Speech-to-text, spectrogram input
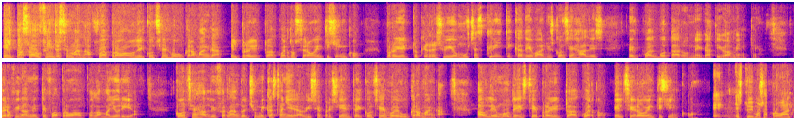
El pasado fin de semana fue aprobado en el Consejo Bucaramanga el proyecto de acuerdo 025, proyecto que recibió muchas críticas de varios concejales, el cual votaron negativamente. Pero finalmente fue aprobado por la mayoría. Concejal Luis Fernando El Chumi Castañeda, vicepresidente del Consejo de Bucaramanga. Hablemos de este proyecto de acuerdo, el 025. Estuvimos aprobando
